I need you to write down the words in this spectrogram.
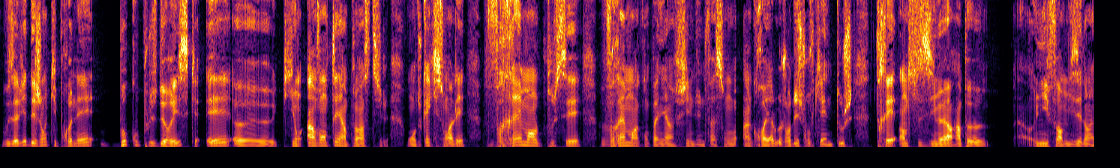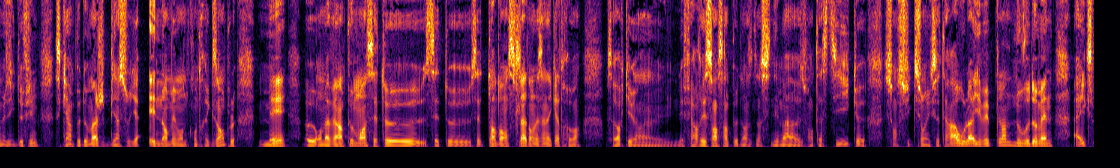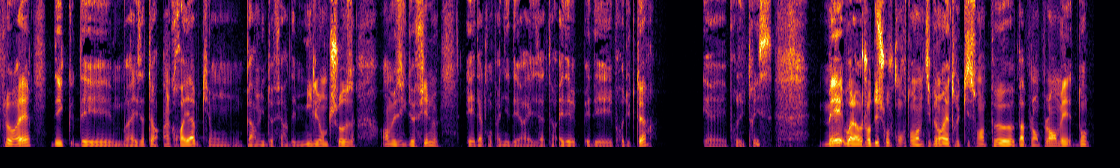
vous aviez des gens qui prenaient beaucoup plus de risques et euh, qui ont inventé un peu un style, ou en tout cas qui sont allés vraiment le pousser, vraiment accompagner un film d'une façon incroyable. Aujourd'hui, je trouve qu'il y a une touche très Hans Zimmer, un peu uniformisée dans la musique de film, ce qui est un peu dommage. Bien sûr, il y a énormément de contre-exemples, mais euh, on avait un peu moins cette euh, cette euh, cette tendance-là dans les années 80. Faut savoir qu'il y a eu un- une effervescence un peu dans un cinéma euh, fantastique, euh, science-fiction, etc. Où là, il y avait plein de nouveaux domaines à explorer, des des réalisateurs incroyables qui ont permis de faire des millions de choses en musique de film et d'accompagner des réalisateurs et des, et des producteurs et productrices. Mais voilà, aujourd'hui, je trouve qu'on retombe un petit peu dans les trucs qui sont un peu euh, pas plan-plan, mais donc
